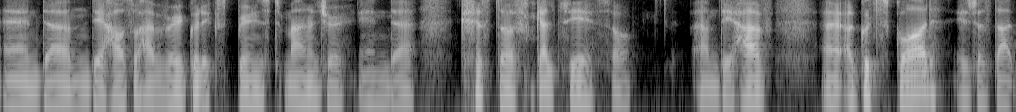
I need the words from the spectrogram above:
and um, they also have a very good experienced manager in uh, Christophe Galtier. So um, they have uh, a good squad. It's just that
